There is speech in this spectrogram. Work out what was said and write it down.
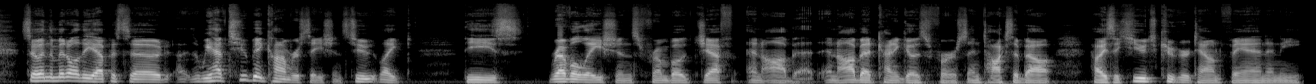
so in the middle of the episode, uh, we have two big conversations, two like these revelations from both Jeff and Abed. And Abed kind of goes first and talks about how he's a huge Cougar Town fan and he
